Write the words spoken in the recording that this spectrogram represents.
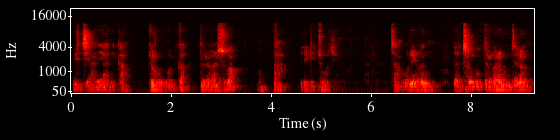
믿지 아니하니까 결국 뭡니까 들어갈 수가 없다 이렇게 주어지는 겁니다. 자 우리는 천국 들어가는 문제는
